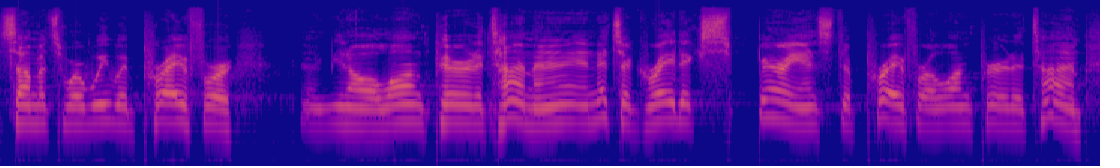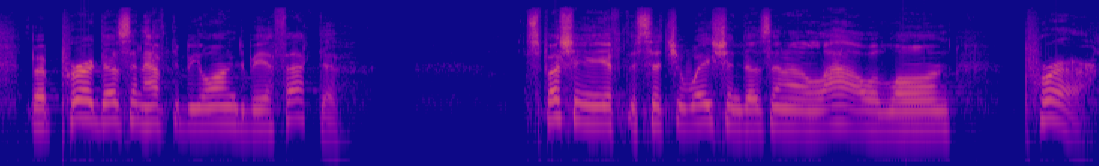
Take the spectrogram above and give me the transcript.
summits where we would pray for, you know, a long period of time. And, and it's a great experience to pray for a long period of time. But prayer doesn't have to be long to be effective, especially if the situation doesn't allow a long prayer.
